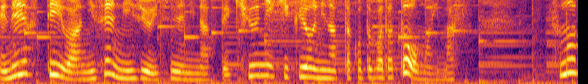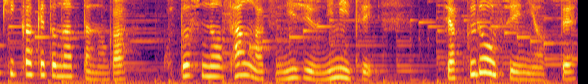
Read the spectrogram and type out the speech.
NFT は2021年になって急に聞くようになった言葉だと思いますそのきっかけとなったのが今年の3月22日ジャック・ドーシーによって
